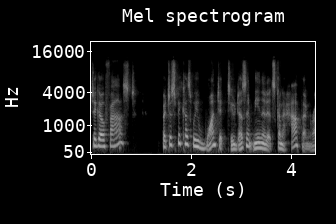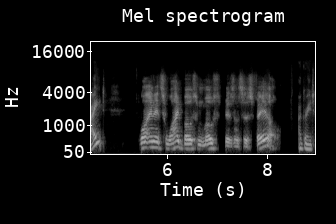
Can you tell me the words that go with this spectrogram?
to go fast, but just because we want it to doesn't mean that it's going to happen, right? Well, and it's why both most businesses fail Agreed.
